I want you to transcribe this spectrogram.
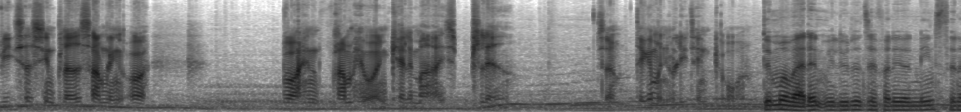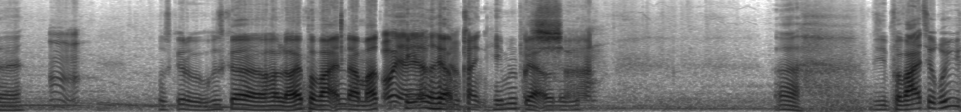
viser sin pladesamling, og hvor han fremhæver en Kalemaris plade. Så det kan man jo lige tænke over. Det må være den, vi lyttede til, for det er den eneste, der er. Mm. Nu skal du huske at holde øje på vejen. Der er meget Åh, ja, ja, her ja. omkring Himmelbjerget. Ah, vi er på vej til Ry.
